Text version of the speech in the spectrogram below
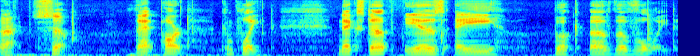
Alright, so that part complete. Next up is a Book of the Void.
